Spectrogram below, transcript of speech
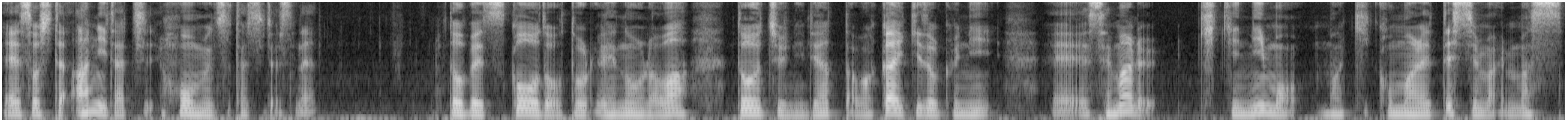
えそして兄たち、ホームズたちですね。と別行動をとるエノーラは道中に出会った若い貴族に、え迫る危機にも巻き込まれてしまいます。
